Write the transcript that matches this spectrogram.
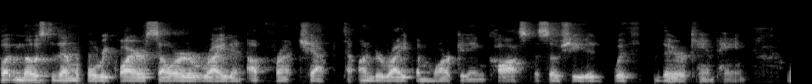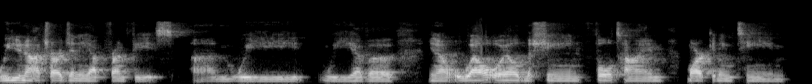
but most of them will require a seller to write an upfront check to underwrite the marketing cost associated with their campaign. We do not charge any upfront fees. Um, we we have a you know well-oiled machine, full-time marketing team,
